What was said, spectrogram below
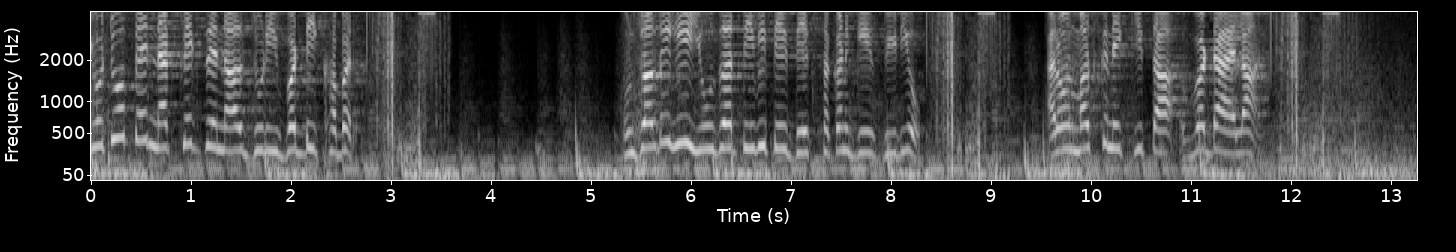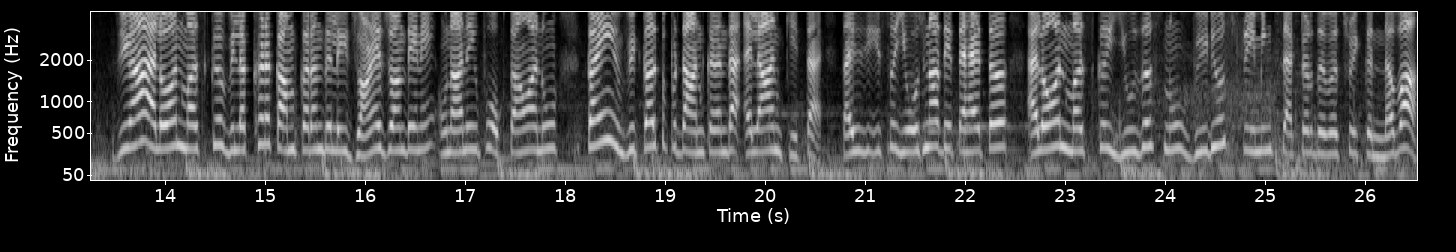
YouTube ਤੇ Netflix ਦੇ ਨਾਲ ਜੁੜੀ ਵੱਡੀ ਖਬਰ। ਹੁਣ ਜਲਦੀ ਹੀ ਯੂਜ਼ਰ ਟੀਵੀ ਤੇ ਦੇਖ ਸਕਣਗੇ ਵੀਡੀਓ ਐਲੋਨ ਮਸਕ ਨੇ ਕੀਤਾ ਵੱਡਾ ਐਲਾਨ। ਜੀ ਹਾਂ ਐਲੋਨ ਮਸਕ ਵਿਲੱਖਣ ਕੰਮ ਕਰਨ ਦੇ ਲਈ ਜਾਣੇ ਜਾਂਦੇ ਨੇ, ਉਹਨਾਂ ਨੇ ਉਪਭੋਗਤਾਵਾਂ ਨੂੰ ਕਈ ਵਿਕਲਪ ਪ੍ਰਦਾਨ ਕਰਨ ਦਾ ਐਲਾਨ ਕੀਤਾ ਹੈ। ਤਾਂ ਇਸ ਯੋਜਨਾ ਦੇ ਤਹਿਤ ਐਲੋਨ ਮਸਕ ਯੂਜ਼ਰਸ ਨੂੰ ਵੀਡੀਓ ਸਟ੍ਰੀਮਿੰਗ ਸੈਕਟਰ ਦੇ ਵਿੱਚ ਇੱਕ ਨਵਾਂ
